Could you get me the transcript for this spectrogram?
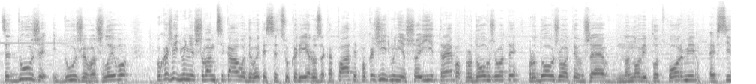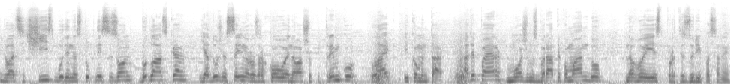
Це дуже і дуже важливо. Покажіть мені, що вам цікаво дивитися цю кар'єру Закарпати. Покажіть мені, що її треба продовжувати. Продовжувати вже на новій платформі. В FC 26 буде наступний сезон. Будь ласка, я дуже сильно розраховую на вашу підтримку, лайк і коментар. А тепер можемо збирати команду на виїзд проти зорі, пацани.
